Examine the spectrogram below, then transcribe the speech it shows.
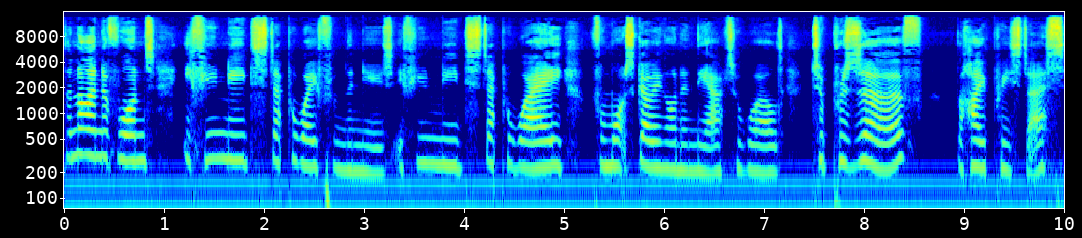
The Nine of Wands, if you need step away from the news, if you need step away from what's going on in the outer world to preserve the High Priestess,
